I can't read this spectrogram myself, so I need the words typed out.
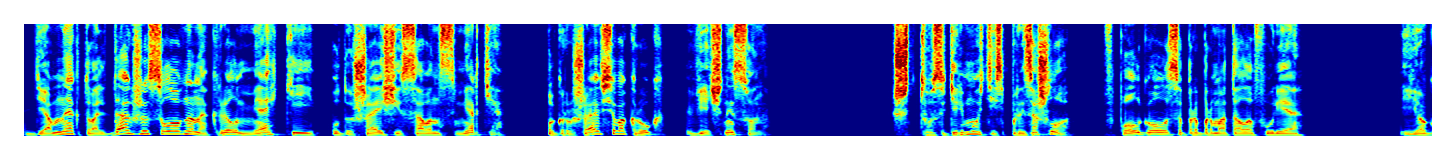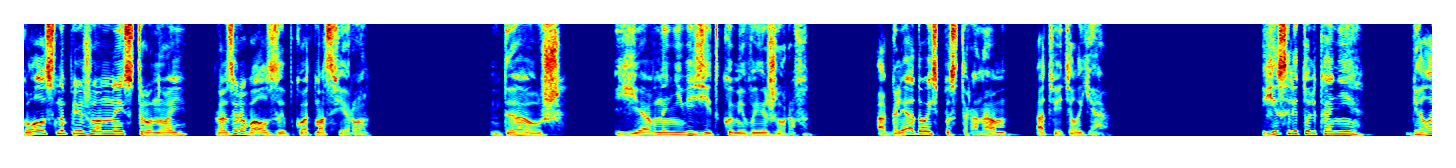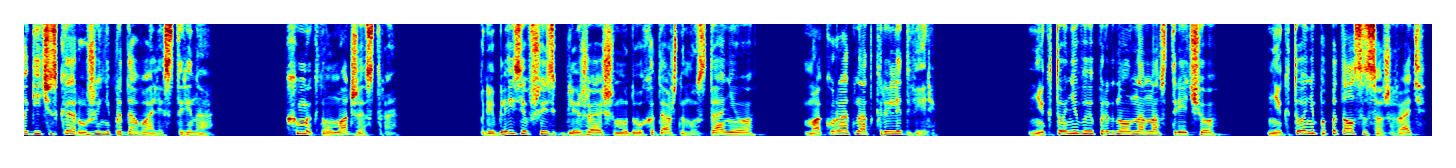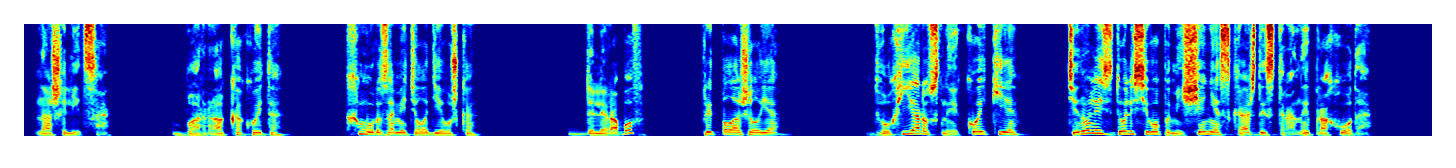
Диамнекту Альдах же словно накрыл мягкий, удушающий саван смерти, погружая все вокруг в вечный сон. «Что за дерьмо здесь произошло?» В полголоса пробормотала Фурия. Ее голос, напряженный струной, разрывал зыбкую атмосферу. «Да уж, явно не визит коми-вояжеров». Оглядываясь по сторонам, ответил я. «Если только они Биологическое оружие не продавали, старина», — хмыкнул Маджестро. Приблизившись к ближайшему двухэтажному зданию, мы аккуратно открыли дверь. Никто не выпрыгнул нам навстречу, никто не попытался сожрать наши лица. «Барак какой-то», — хмуро заметила девушка. «Для рабов?» — предположил я. Двухъярусные койки тянулись вдоль всего помещения с каждой стороны прохода.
